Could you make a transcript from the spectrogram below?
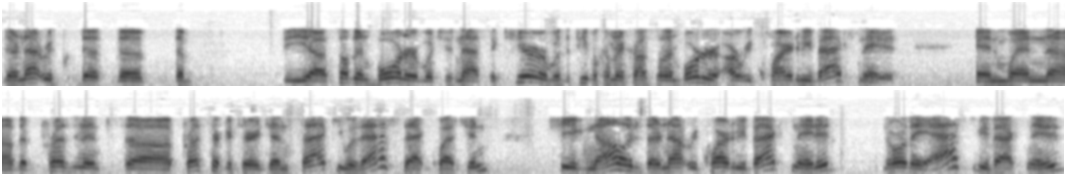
they're not rec- the the the, the uh, southern border, which is not secure, with the people coming across the southern border, are required to be vaccinated. And when the president's press secretary Jen Psaki was asked that question, she acknowledged they're not required to be vaccinated, nor are they asked to be vaccinated,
